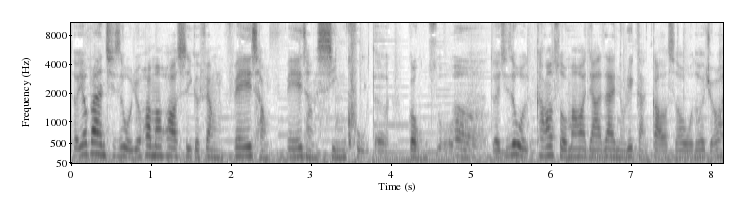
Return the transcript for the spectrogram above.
对，要不然其实我觉得画漫画是一个非常非常非常辛苦的工作，嗯，对，其实我看到所有漫画家在努力赶稿的时候，我都会觉得哇，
